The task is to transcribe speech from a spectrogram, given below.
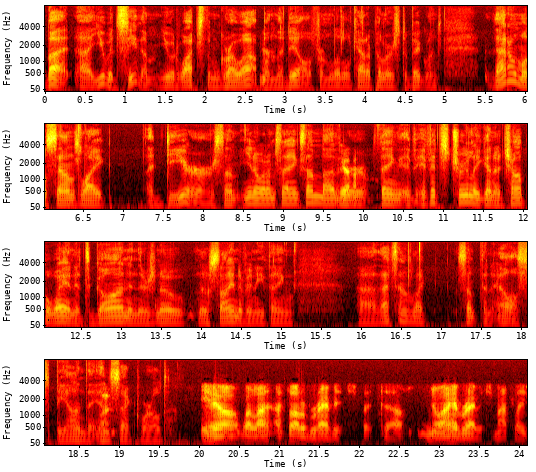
But uh, you would see them. You would watch them grow up on the dill from little caterpillars to big ones. That almost sounds like a deer or some, you know what I'm saying? Some other yeah. thing. If, if it's truly going to chomp away and it's gone and there's no, no sign of anything, uh, that sounds like something else beyond the insect world. Yeah, well, I, I thought of rabbits, but uh, you know, I have rabbits in my place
